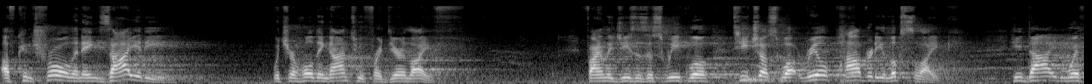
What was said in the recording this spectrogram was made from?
of control and anxiety which you're holding on to for dear life. Finally, Jesus this week will teach us what real poverty looks like he died with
